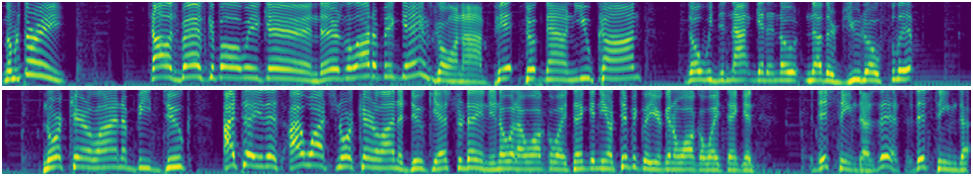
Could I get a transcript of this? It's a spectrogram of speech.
Number three, college basketball weekend. There's a lot of big games going on. Pitt took down UConn, though we did not get another judo flip. North Carolina beat Duke. I tell you this, I watched North Carolina Duke yesterday, and you know what I walk away thinking? You know, typically you're going to walk away thinking, this team does this, or this team does...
